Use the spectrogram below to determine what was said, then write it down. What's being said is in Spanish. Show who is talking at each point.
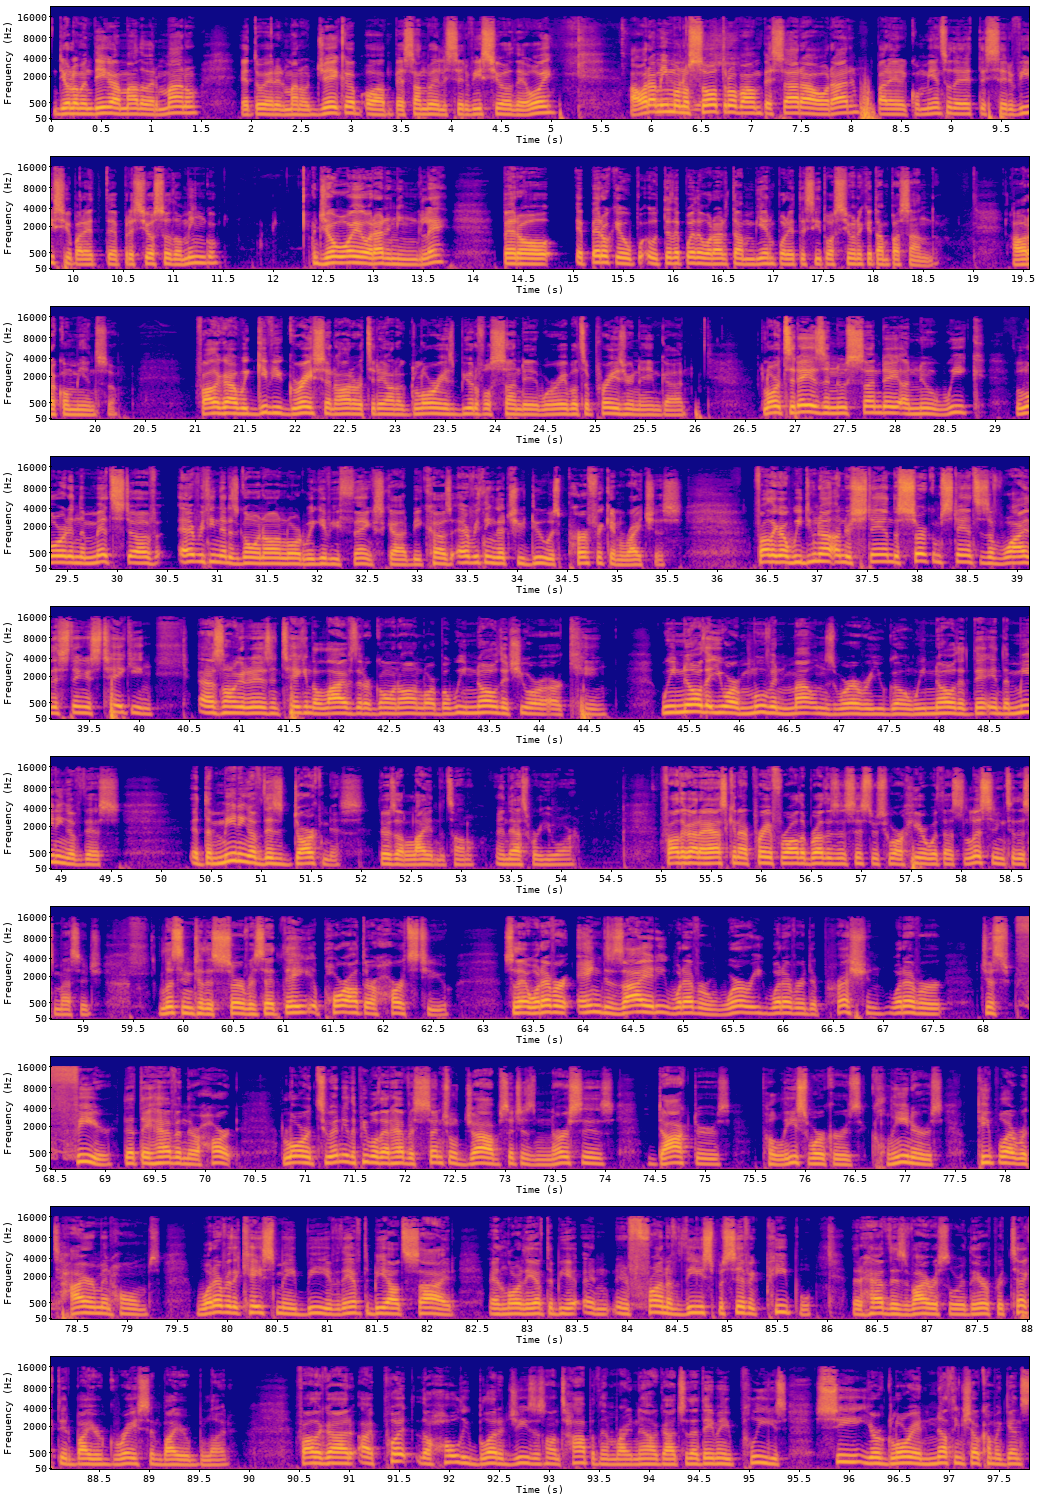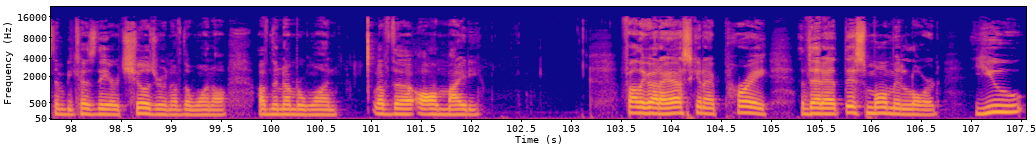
Speaker 1: Dios lo bendiga, amado hermano. Esto es el hermano Jacob, o empezando el servicio de hoy. Ahora mismo nosotros vamos a empezar a orar para el comienzo de este servicio, para este precioso domingo. Yo voy a orar en inglés, pero espero que ustedes puedan orar también por estas situaciones que están pasando. Ahora comienzo. Father God, we give you grace and honor today on a glorious, beautiful Sunday. We're able to praise your name, God. Lord, today is a new Sunday, a new week. Lord, in the midst of everything that is going on, Lord, we give you thanks, God, because everything that you do is perfect and righteous. Father God, we do not understand the circumstances of why this thing is taking as long as it is and taking the lives that are going on, Lord, but we know that you are our King. We know that you are moving mountains wherever you go. We know that in the meaning of this, at the meaning of this darkness, there's a light in the tunnel, and that's where you are. Father God, I ask and I pray for all the brothers and sisters who are here with us listening to this message, listening to this service, that they pour out their hearts to you so that whatever anxiety, whatever worry, whatever depression, whatever just fear that they have in their heart, Lord, to any of the people that have essential jobs such as nurses, doctors, police workers, cleaners, people at retirement homes, whatever the case may be, if they have to be outside and Lord, they have to be in, in front of these specific people that have this virus, Lord, they are protected by your grace and by your blood. Father God, I put the holy blood of Jesus on top of them right now, God, so that they may please see your glory and nothing shall come against them because they are children of the one of the number one of the Almighty. Father God, I ask and I pray that at this moment, Lord, you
